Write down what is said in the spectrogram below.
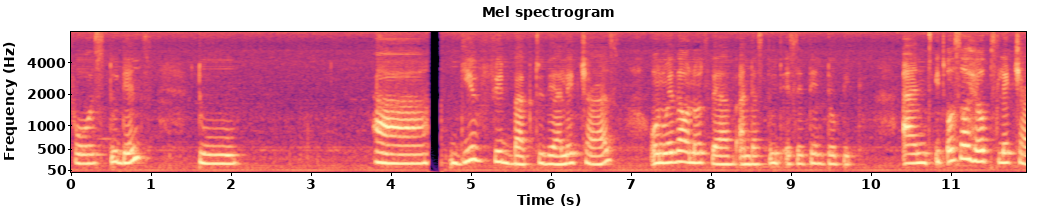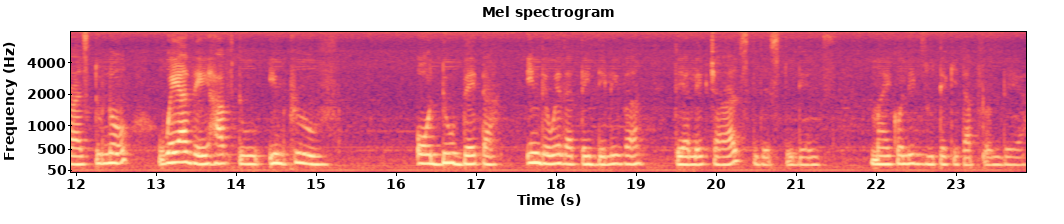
for students to uh, give feedback to their lecturers on whether or not they have understood a certain topic. And it also helps lecturers to know where they have to improve or do better in the way that they deliver their lectures to the students my colleagues will take it up from there.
